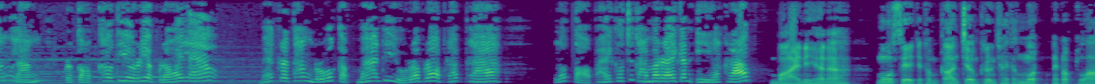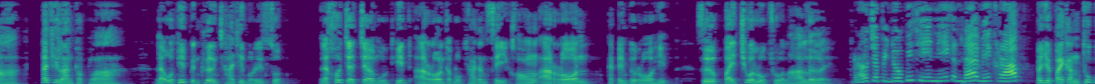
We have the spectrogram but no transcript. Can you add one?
ทั้งหลังประกอบเข้าที่เรียบร้อยแล้ว แม้กระทั่งรั้วกับม่านที่อยู่รอบๆพระพลา แล้วต่อไปเขาจะทำอะไรกันอีกอะครับ บ่ายนี้นะ โมเสสจะทำการเจิมเครื่องใช้ทั้งหมดในพระพลาและที่ลานพระพลา และอุทิศเป็นเครื่องใช้ที่บริสุทธิ์ และเขาจะเจิมอุทิศอาโรนกับลูกชายทั้งสี่ของอาโรนให้เป็นปุโรหิต สืบไปชั่วลูกชั่วหลานเลย เราจะไปดูพิธีนี้กันได้ไหมครับ ไปอยู่ไปกันทุก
